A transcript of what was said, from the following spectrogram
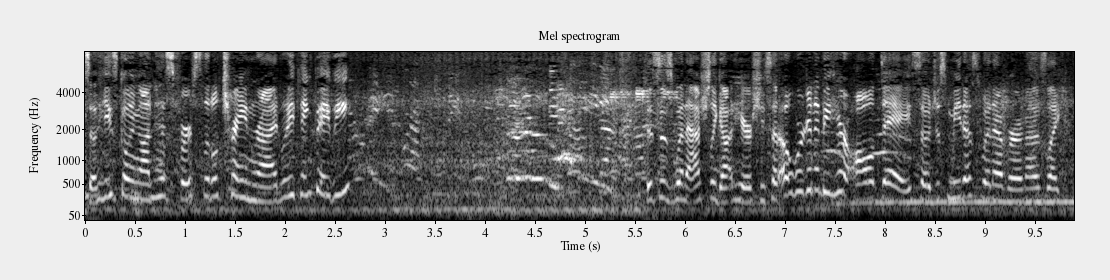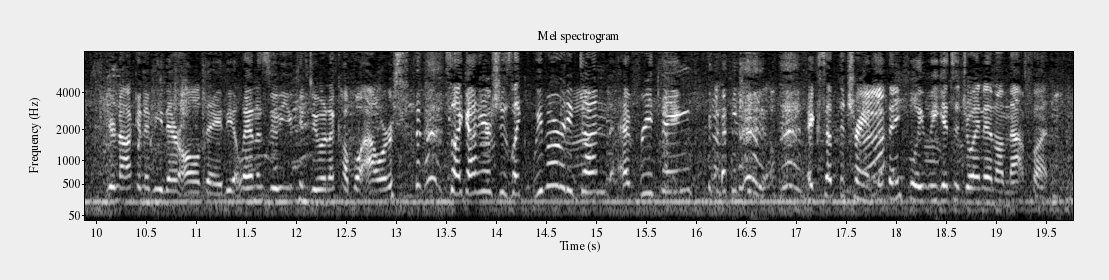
So he's going on his first little train ride. What do you think, baby? This is when Ashley got here. She said, oh, we're gonna be here all day, so just meet us whenever. And I was like, you're not gonna be there all day. The Atlanta Zoo you can do in a couple hours. so I got here, she's like, we've already done everything except the train. So thankfully we get to join in on that fun.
